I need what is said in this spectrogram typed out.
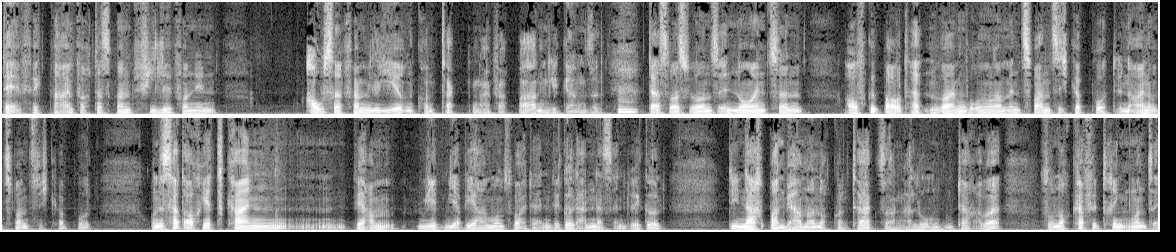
der Effekt war einfach, dass man viele von den außerfamiliären Kontakten einfach baden gegangen sind. Das, was wir uns in 19 aufgebaut hatten, war im Grunde genommen in 20 kaputt, in 21 kaputt. Und es hat auch jetzt keinen, wir haben, wir, wir, wir haben uns weiterentwickelt, anders entwickelt. Die Nachbarn, wir haben noch, noch Kontakt, sagen Hallo und Guten Tag, aber so noch Kaffee trinken und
